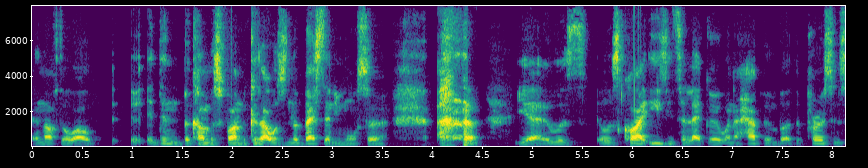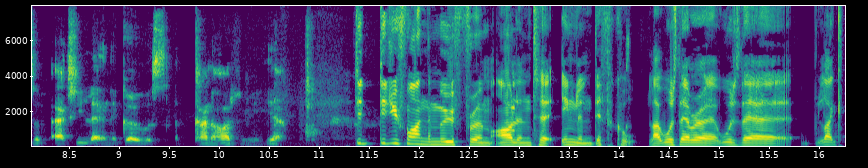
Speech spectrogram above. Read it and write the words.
and after a while, it, it didn't become as fun because I wasn't the best anymore. So, yeah, it was it was quite easy to let go when it happened, but the process of actually letting it go was kind of hard for me. Yeah. Did Did you find the move from Ireland to England difficult? Like, was there a was there like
